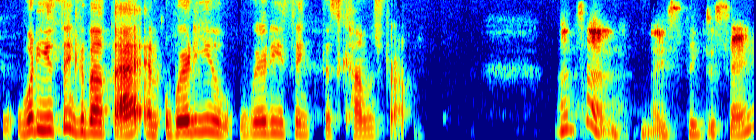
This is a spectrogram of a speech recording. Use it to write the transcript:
What do you think about that and where do you where do you think this comes from That's a nice thing to say.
